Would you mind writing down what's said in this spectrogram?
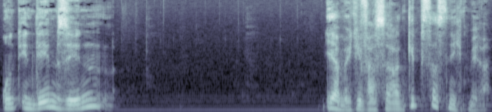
und in dem Sinn, ja, möchte ich fast sagen, gibt es das nicht mehr.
